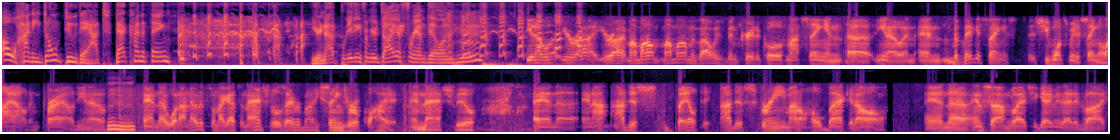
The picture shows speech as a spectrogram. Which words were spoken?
Oh, honey, don't do that. That kind of thing. You're not breathing from your diaphragm, Dylan. Hmm? you know what? You're right. You're right. My mom, my mom has always been critical of my singing. Uh, you know, and and the biggest thing is, she wants me to sing loud and proud. You know, and uh, what I noticed when I got to Nashville is everybody sings real quiet in Nashville, and uh, and I I just felt it. I just scream. I don't hold back at all. And uh, and so I'm glad she gave me that advice.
